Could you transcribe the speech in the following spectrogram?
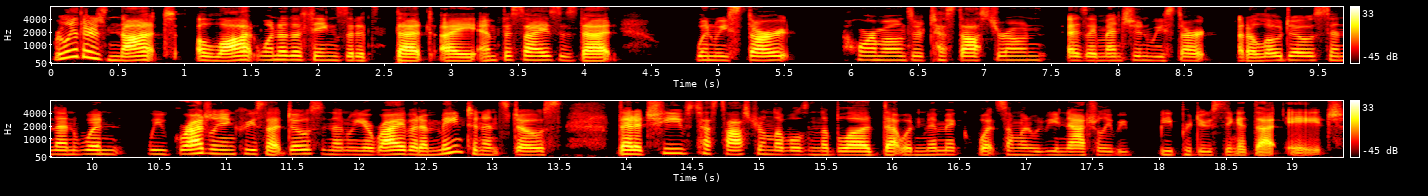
Really there's not a lot. One of the things that it's that i emphasize is that when we start hormones or testosterone as i mentioned we start at a low dose and then when we gradually increase that dose and then we arrive at a maintenance dose that achieves testosterone levels in the blood that would mimic what someone would be naturally be, be producing at that age.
